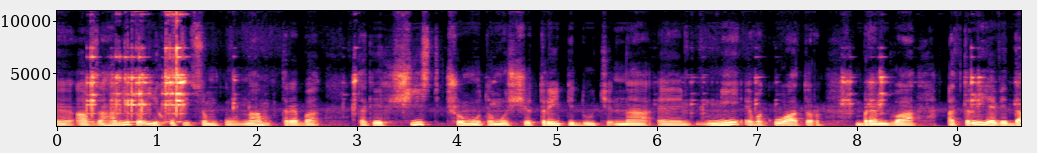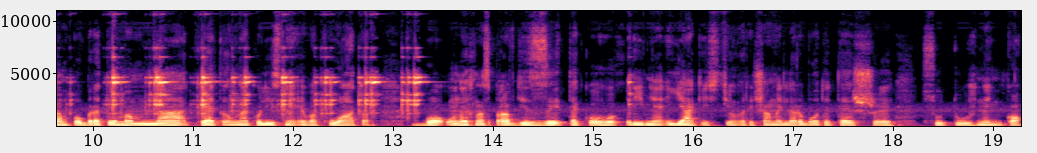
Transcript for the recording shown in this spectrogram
Е, А взагалі-то їх у підсумку нам треба таких шість. Чому? Тому що три підуть на е, мій евакуатор Брем 2, а три я віддам побратимам на кетл, на колісний евакуатор. Бо у них насправді з такого рівня якістю речами для роботи теж е, сутужненько.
